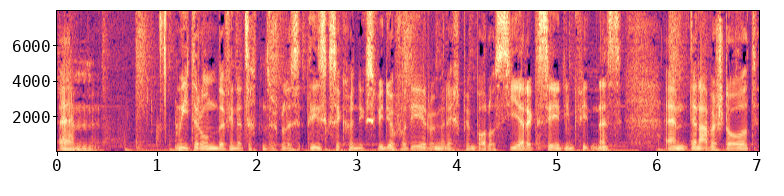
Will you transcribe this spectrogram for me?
Ähm, weiter unten findet sich zum Beispiel ein 30-sekündiges Video von dir, wie man dich beim Balancieren sieht, im Fitness. Ähm, daneben steht,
